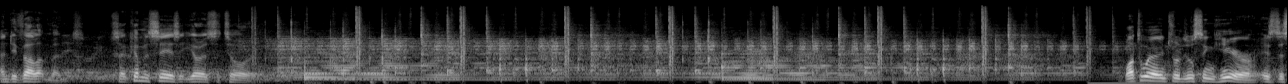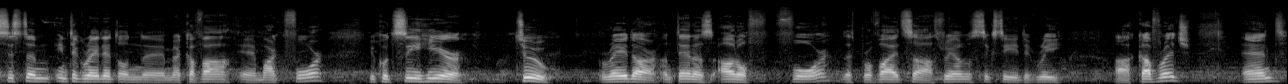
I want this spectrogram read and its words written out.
and development. So come and see us at Eurosatory. What we're introducing here is the system integrated on the Merkava uh, Mark IV. You could see here two radar antennas out of four that provides uh, 360 degree uh, coverage and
